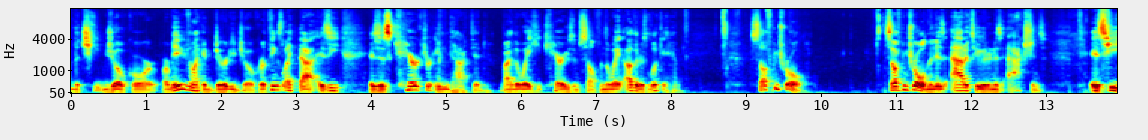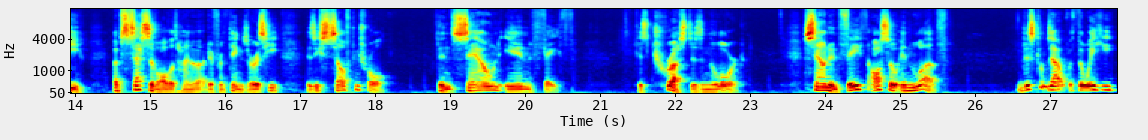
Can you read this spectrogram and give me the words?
the cheap joke or or maybe even like a dirty joke or things like that? Is he is his character impacted by the way he carries himself and the way others look at him? Self-controlled. Self-controlled in his attitude and his actions. Is he obsessive all the time about different things or is he is he self-controlled? Then sound in faith. His trust is in the Lord. Sound in faith also in love. This comes out with the way he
